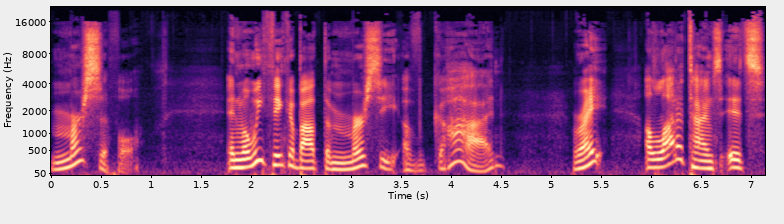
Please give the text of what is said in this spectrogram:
merciful. And when we think about the mercy of God, right? A lot of times it's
